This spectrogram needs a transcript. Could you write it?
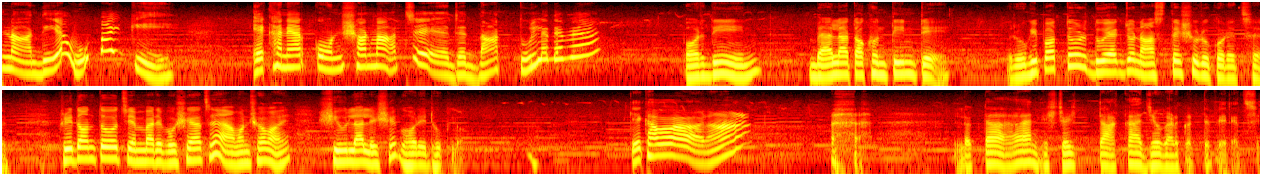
না দিয়ে উপায় কি? এখানে আর কোন শর্মা আছে যে দাঁত তুলে দেবে? পরদিন বেলা তখন তিনটে, রোগীপত্তর দু একজন আসতে শুরু করেছে। হৃদন্ত চেম্বারে বসে আছে এমন সময় শিউলাল এসে ঘরে ঢুকলো। কে খাবার লোকটা নিশ্চয়ই টাকা জোগাড় করতে পেরেছে।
